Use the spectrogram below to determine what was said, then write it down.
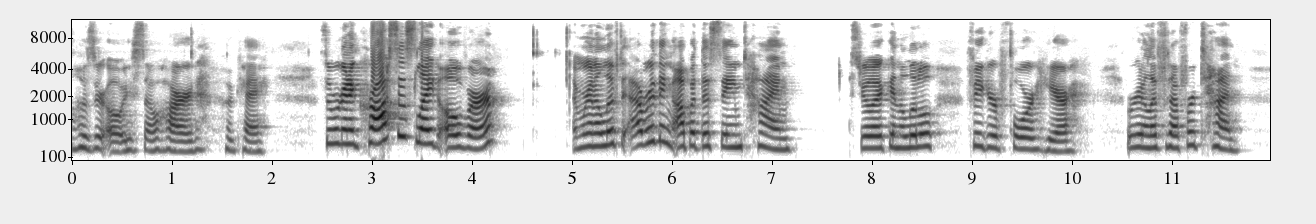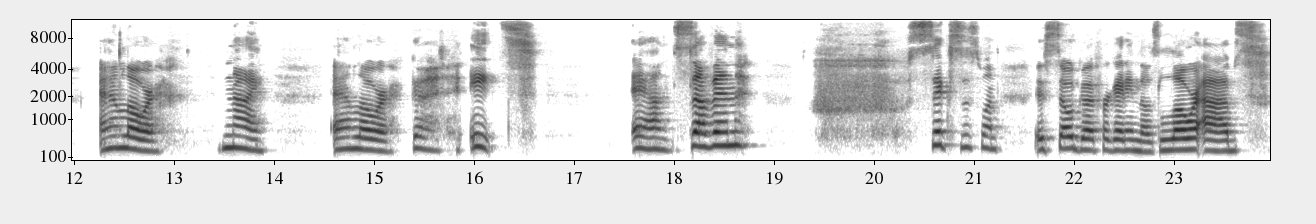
Those are always so hard. Okay. So we're to cross this leg over and we're to lift everything up at the same time. So you're like in a little figure 4 here. We're to lift it up for 10 and lower. 9 and lower. Good. 8 and 7 six. This one is so good for getting those lower abs.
